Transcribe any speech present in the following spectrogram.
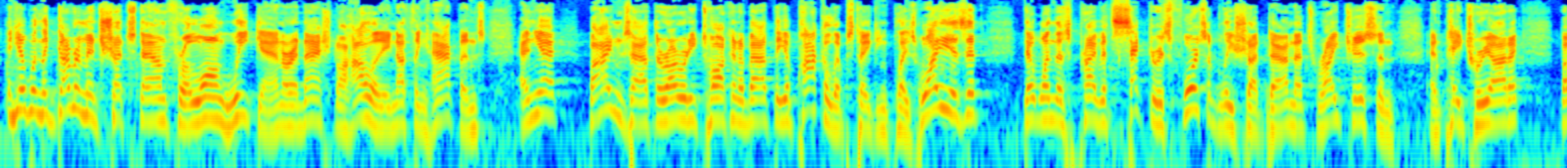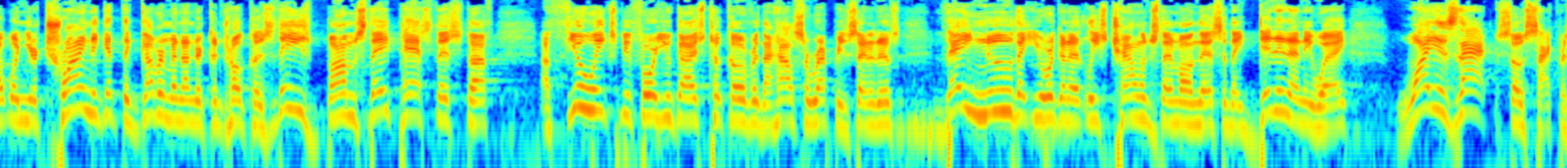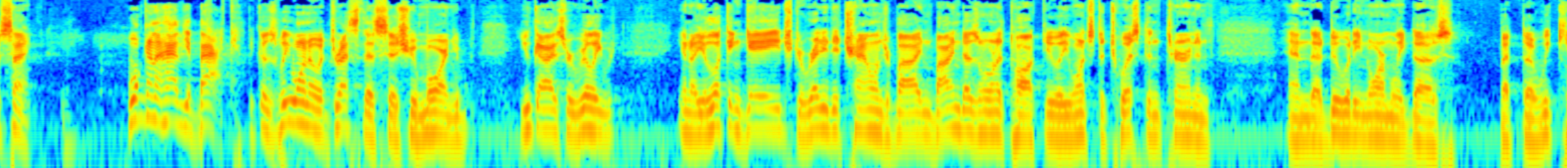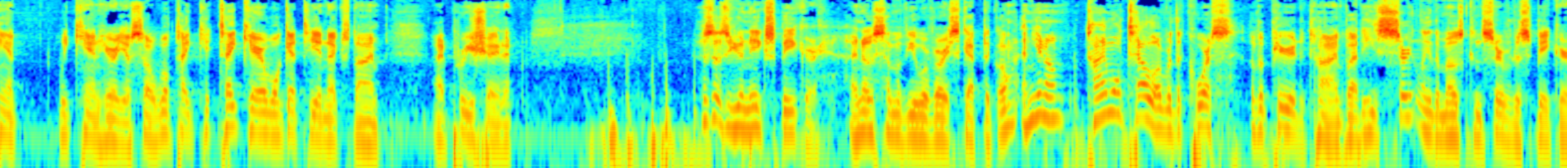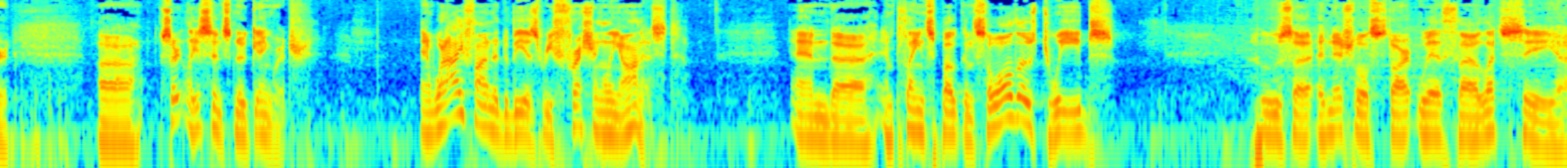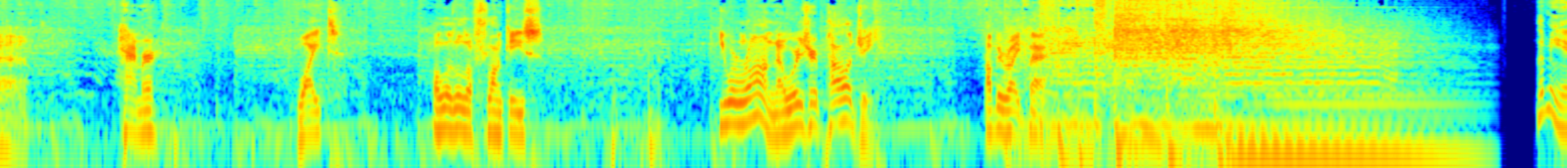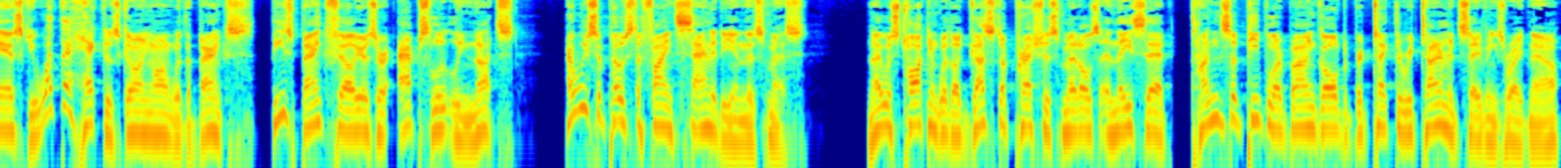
And yet, when the government shuts down for a long weekend or a national holiday, nothing happens. And yet, Biden's out there already talking about the apocalypse taking place. Why is it that when this private sector is forcibly shut down, that's righteous and, and patriotic? But when you're trying to get the government under control, because these bums, they passed this stuff a few weeks before you guys took over in the House of Representatives, they knew that you were going to at least challenge them on this, and they did it anyway. Why is that so sacrosanct? We're going to have you back because we want to address this issue more, and you, you guys are really, you know, you look engaged. You're ready to challenge Biden. Biden doesn't want to talk to you. He wants to twist and turn and and uh, do what he normally does. But uh, we can't we can't hear you. So we'll take take care. We'll get to you next time. I appreciate it. This is a unique speaker. I know some of you were very skeptical, and you know, time will tell over the course of a period of time. But he's certainly the most conservative speaker, uh, certainly since Newt Gingrich. And what I find him to be is refreshingly honest and uh, and plain spoken. So all those dweebs whose uh, initials start with, uh, let's see, uh, Hammer, White, all the little flunkies. You were wrong. Now, where's your apology? I'll be right back. Let me ask you, what the heck is going on with the banks? These bank failures are absolutely nuts. How are we supposed to find sanity in this mess? And I was talking with Augusta Precious Metals, and they said tons of people are buying gold to protect their retirement savings right now.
